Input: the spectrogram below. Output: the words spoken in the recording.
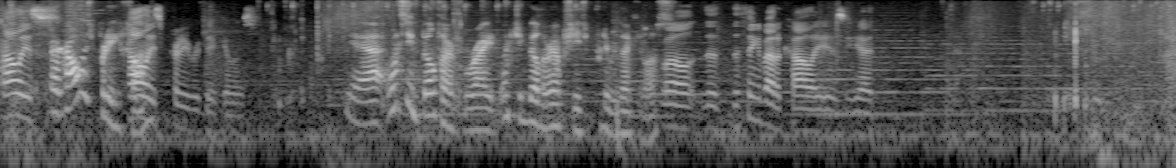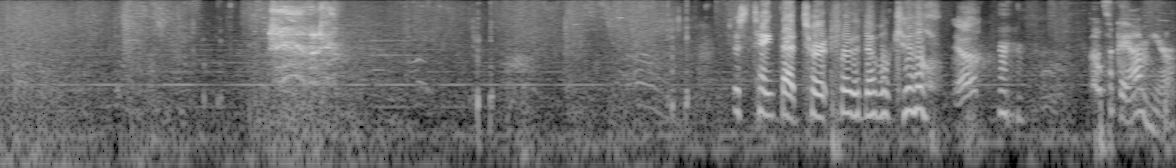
Collie's Their collie's pretty fun. Collie's pretty ridiculous. Yeah, once you build her right, once you build her up, she's pretty ridiculous. Well, the the thing about a collie is you get Just tank that turret for the double kill. Yep. That's okay, I'm here.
